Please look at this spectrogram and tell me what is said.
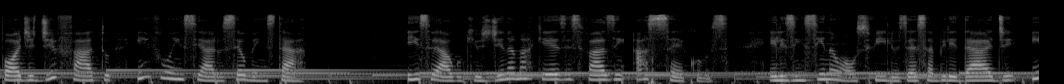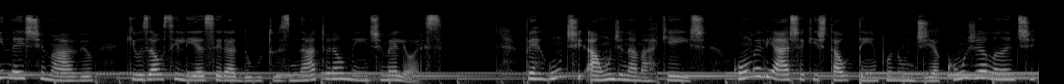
pode de fato influenciar o seu bem-estar? Isso é algo que os dinamarqueses fazem há séculos. Eles ensinam aos filhos essa habilidade inestimável que os auxilia a ser adultos naturalmente melhores. Pergunte a um dinamarquês como ele acha que está o tempo num dia congelante,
